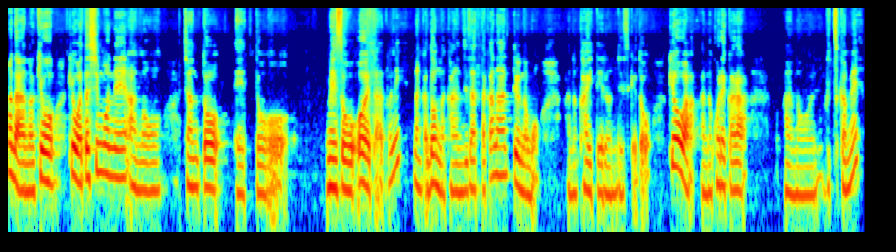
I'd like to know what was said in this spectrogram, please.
まだあの、今日、今日私もね、あの、ちゃんと、えっと、瞑想を終えた後に、なんかどんな感じだったかなっていうのも、あの、書いてるんですけど、今日は、あの、これから、あの、2日目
